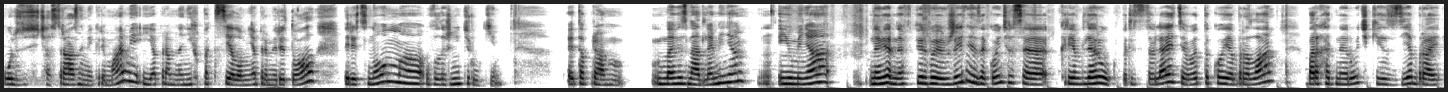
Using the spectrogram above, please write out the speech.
пользуюсь сейчас разными кремами, и я прям на них подсела. У меня прям ритуал перед сном э, увлажнить руки это прям новизна для меня. И у меня, наверное, впервые в жизни закончился крем для рук. Представляете, вот такой я брала, бархатные ручки с зеброй.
